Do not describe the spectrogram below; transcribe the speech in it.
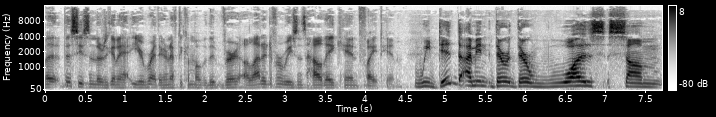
But this season, there's gonna you're right. They're gonna have to come up with a, very, a lot of different reasons how they can fight him. we did i mean there there was some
